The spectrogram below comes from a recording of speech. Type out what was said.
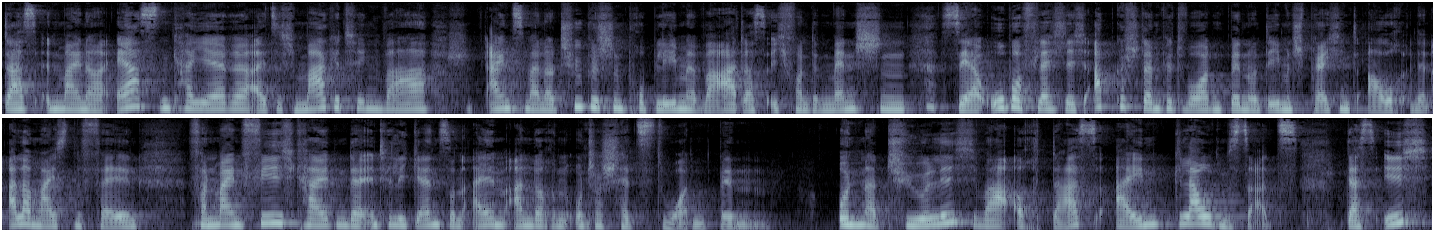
dass in meiner ersten Karriere, als ich Marketing war, eins meiner typischen Probleme war, dass ich von den Menschen sehr oberflächlich abgestempelt worden bin und dementsprechend auch in den allermeisten Fällen von meinen Fähigkeiten, der Intelligenz und allem anderen unterschätzt worden bin. Und natürlich war auch das ein Glaubenssatz, dass ich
